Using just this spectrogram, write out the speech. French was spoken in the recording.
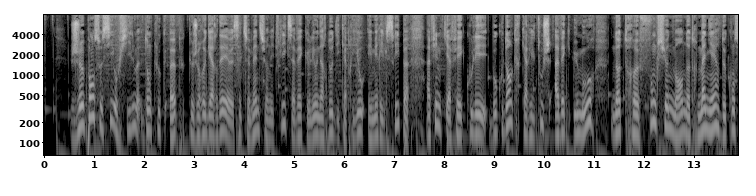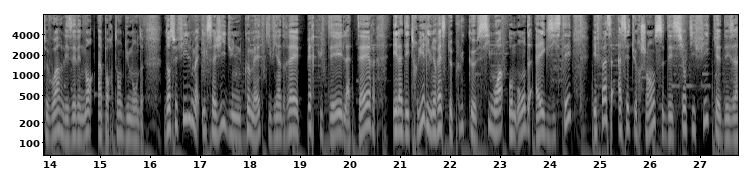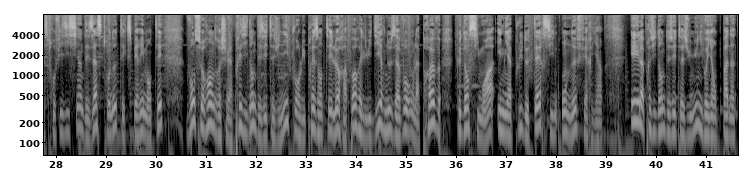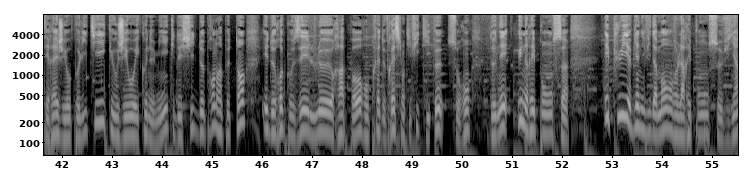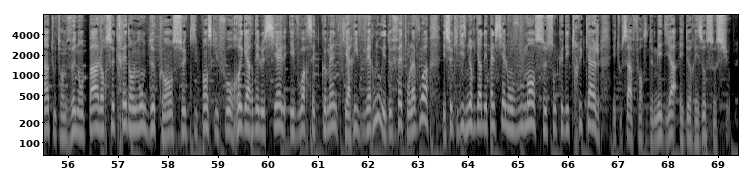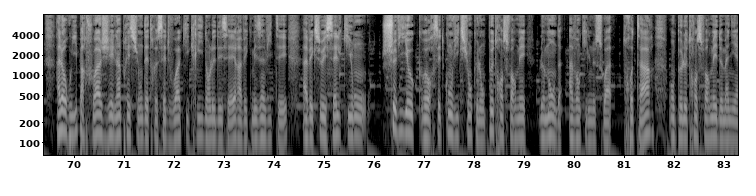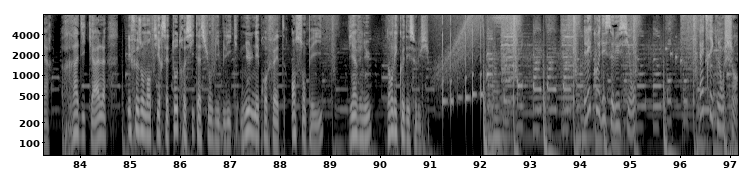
Je pense aussi au film Don't Look Up que je regardais euh, cette semaine sur Netflix avec Leonardo DiCaprio et Meryl Streep, un film qui a fait couler beaucoup d'encre car il touche avec humour notre fonctionnement, notre manière de concevoir les événements importants du monde. Dans ce film, il s'agit d'une comète qui viendrait percuter la Terre et la détruire. Il ne reste plus que six mois au monde à exister et face à cette urgence, des scientifiques, des astrophysiciens, des astronautes expérimentés vont se rendre chez la présidente des États-Unis pour lui présenter le rapport et lui dire nous avons la preuve que dans six mois, il n'y a plus de terre si on ne fait rien. Et la présidente des États-Unis, n'y voyant pas d'intérêt géopolitique ou géoéconomique, décide de prendre un peu de temps et de reposer le rapport auprès de vrais scientifiques qui, eux, sauront donner une réponse. Et puis, bien évidemment, la réponse vient tout en ne venant pas. Alors se crée dans le monde de camps ceux qui pensent qu'il faut regarder le ciel et voir cette comète qui arrive vers nous, et de fait, on la voit. Et ceux qui disent ne regardez pas le ciel, on vous ment, ce sont que des trucages. Et tout ça à force de médias et de réseaux sociaux. Alors oui, parfois, j'ai l'impression d'être cette voix qui crie dans le dessert avec mes invités, avec ceux et celles qui ont chevillé au corps cette conviction que l'on peut transformer le monde avant qu'il ne soit trop tard, on peut le transformer de manière radicale, et faisons mentir cette autre citation biblique, Nul n'est prophète en son pays. Bienvenue dans l'écho des solutions. L'écho des solutions. Patrick Longchamp.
